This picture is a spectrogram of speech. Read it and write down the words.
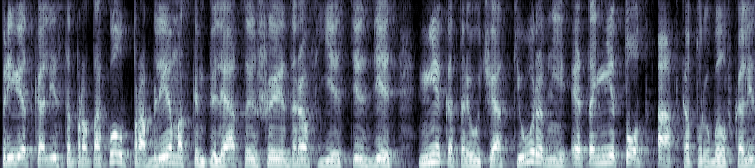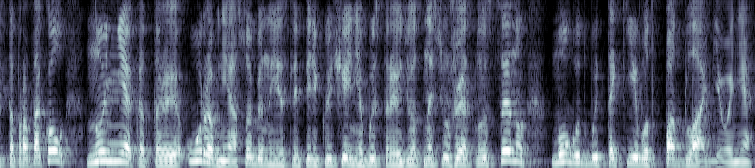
Привет, Калиста Протокол. Проблема с компиляцией шейдеров есть и здесь. Некоторые участки уровней это не тот ад, который был в Калиста Протокол, но некоторые уровни, особенно если переключение быстро идет на сюжетную сцену, могут быть такие вот подлагивания.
